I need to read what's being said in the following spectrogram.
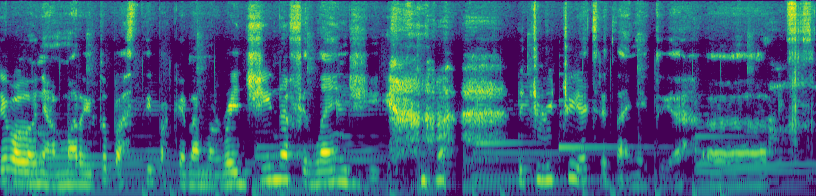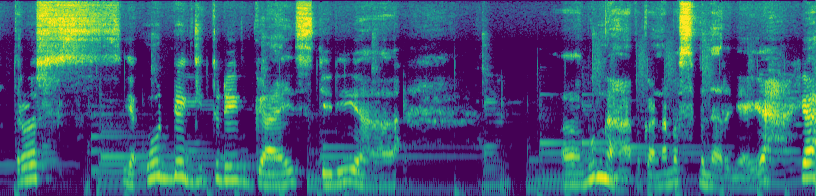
dia kalau nyamar itu pasti pakai nama Regina Filangi lucu-lucu ya ceritanya itu ya. Uh, terus ya udah gitu deh guys. Jadi ya uh, bunga bukan nama sebenarnya ya. Ya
